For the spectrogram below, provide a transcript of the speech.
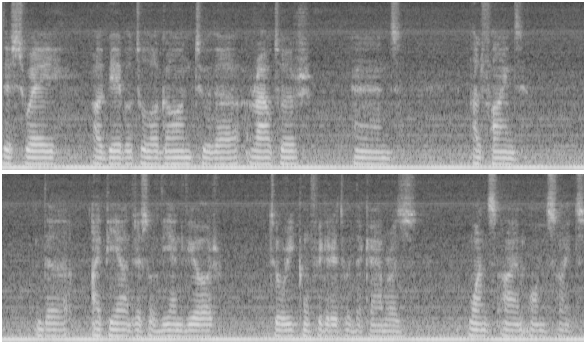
This way I'll be able to log on to the router and I'll find the IP address of the NVR to reconfigure it with the cameras once I'm on site.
